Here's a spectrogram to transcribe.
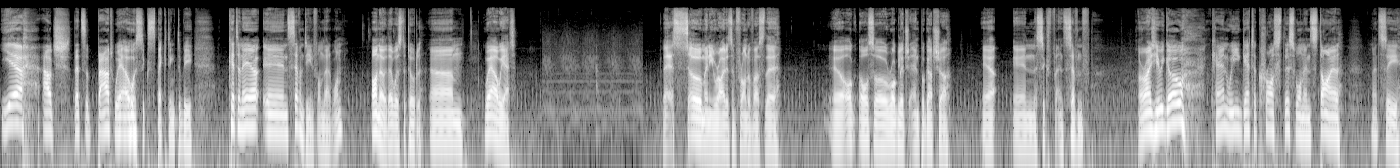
yeah, ouch. That's about where I was expecting to be. Cattaneo in 17th on that one. Oh no, that was the total. Um, where are we at? There's so many riders in front of us there. Uh, also Roglic and Pogacar. Yeah, in the 6th and 7th. Alright, here we go. Can we get across this one in style? Let's see.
